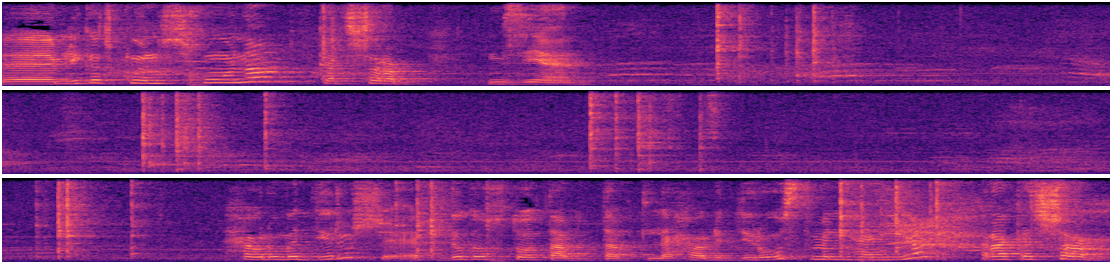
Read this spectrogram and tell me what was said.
آه، ملي كتكون سخونة كتشرب مزيان. حاولوا ما ديروش في دوك الخطوطة بالضبط لا حاولوا ديروا وسط منها هي راه كتشرب.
